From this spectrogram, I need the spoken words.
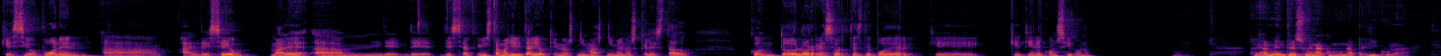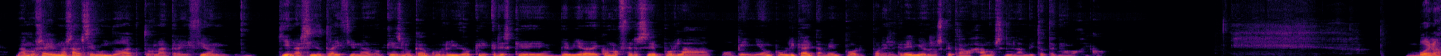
que se oponen al deseo ¿vale? de, ese accionista mayoritario que no es ni más ni menos que el Estado, con todos los resortes de poder que, tiene consigo. ¿no? Realmente suena como una película. Vamos a irnos al segundo acto, la traición. ¿Quién ha sido traicionado? ¿Qué es lo que ha ocurrido que crees que debiera de conocerse por la opinión pública y también por, por el gremio de los que trabajamos en el ámbito tecnológico? Bueno,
